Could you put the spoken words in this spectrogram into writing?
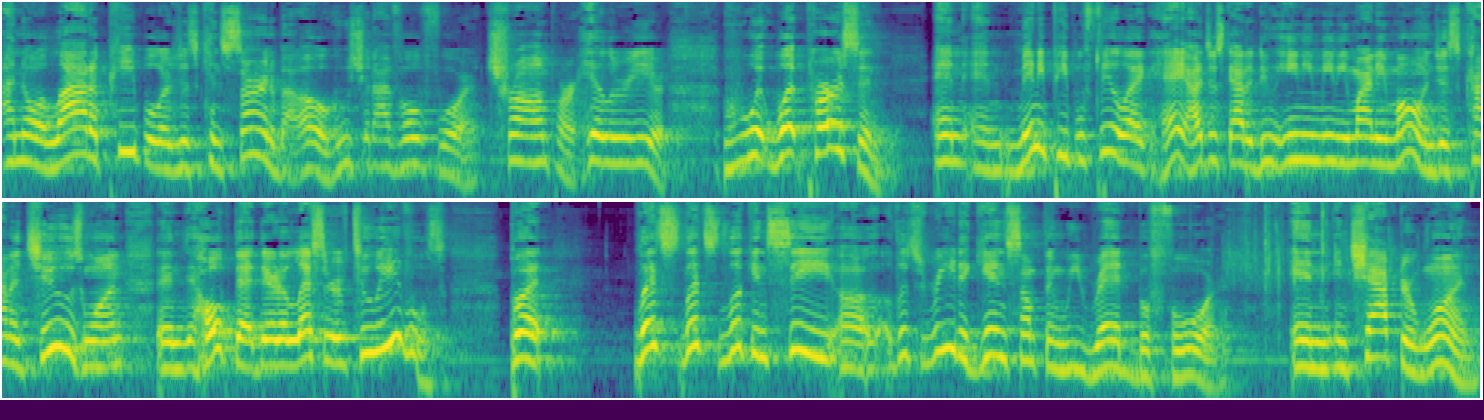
I know a lot of people are just concerned about, oh, who should I vote for? Trump or Hillary or what, what person? And, and many people feel like, hey, I just got to do eeny, meeny, miny, mo and just kind of choose one and hope that they're the lesser of two evils. But let's, let's look and see, uh, let's read again something we read before. In, in chapter 1,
